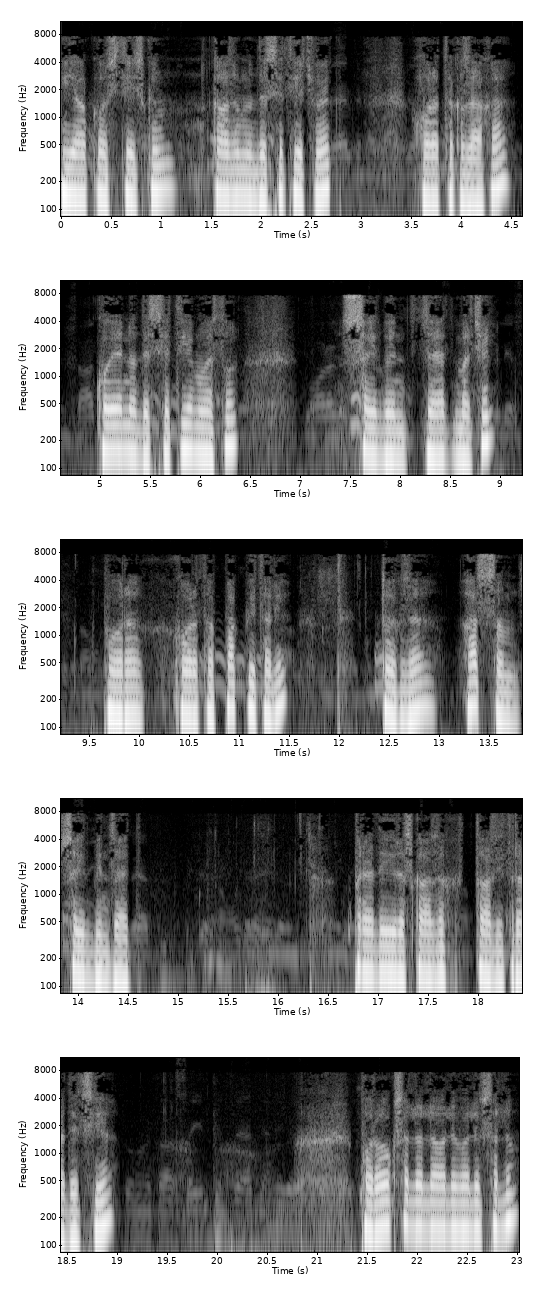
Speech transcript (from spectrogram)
И ако сте искам, казвам на десетия човек, хората казаха, кой е на десетия място, Саид бин Заед Малчил, хората пак питали, той каза, аз съм Саид бин Заед. Преди разказах тази традиция. Пророк саллалаху алейхи ва саллям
